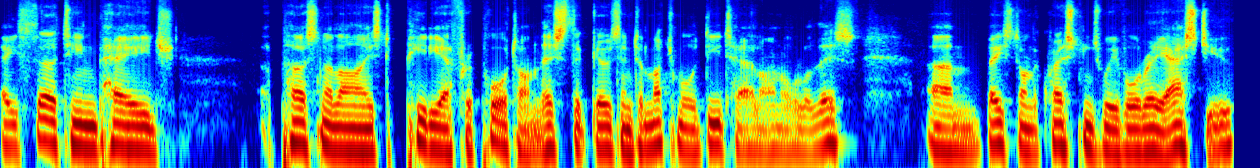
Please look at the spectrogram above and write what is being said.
a 13 page a personalized PDF report on this that goes into much more detail on all of this. Um, based on the questions we've already asked you,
